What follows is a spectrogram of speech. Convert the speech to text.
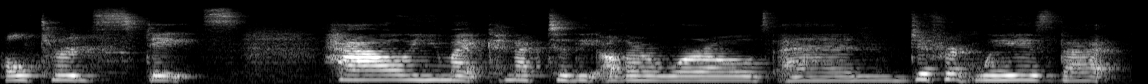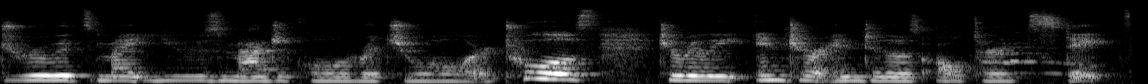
altered states how you might connect to the other world and different ways that druids might use magical ritual or tools to really enter into those altered states.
